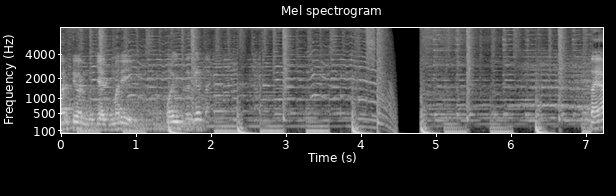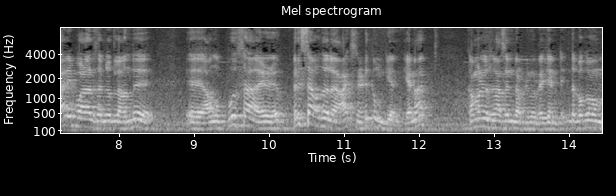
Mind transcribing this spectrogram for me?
பருத்திவரன் பஞ்சாயத்து மாதிரி போயிட்டு இருக்கு தயாரிப்பாளர் சங்கத்தில் வந்து அவங்க புதுசாக பெருசாக வந்து அதில் ஆக்ஷன் எடுக்க முடியாது. ஏன்னா கமல்ஹாசன் அப்படின்னு ஒரு ஏஜென்ட் இந்த பக்கம்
